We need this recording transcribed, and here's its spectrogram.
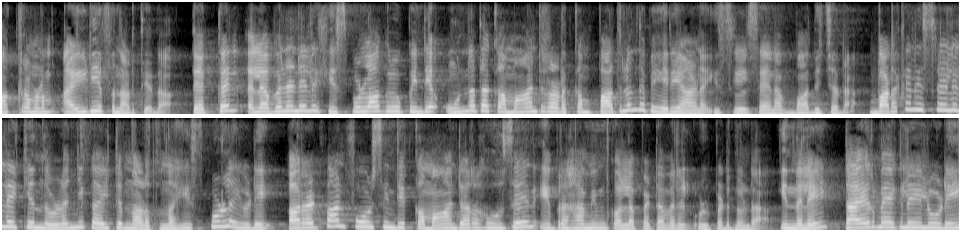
ആക്രമണം ഐ ഡി എഫ് നടത്തിയത്. തെക്കൻ ലബനനിൽ ഹിസ്ബുള്ള ഗ്രൂപ്പിന്റെ ഉന്നത കമാൻഡർ അടക്കം പതിനൊന്ന് പേരെയാണ് ഇസ്രയേൽ സേന വധിച്ചത്. വടക്കൻ ഇസ്രയേലിലേക്ക് നുഴഞ്ഞുകയറ്റം നടത്തുന്ന ഹിസ്ബുള്ളയുടെ റെഡ്വാൻ ഫോഴ്സിന്റെ കമാൻഡർ ഹുസൈൻ ഇബ്രാഹിമും കൊല്ലപ്പെട്ടവരിൽ ഉൾപ്പെടുന്നുണ്ട്. ഇന്നലെ ടയർ മേഖലയിലൂടെ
